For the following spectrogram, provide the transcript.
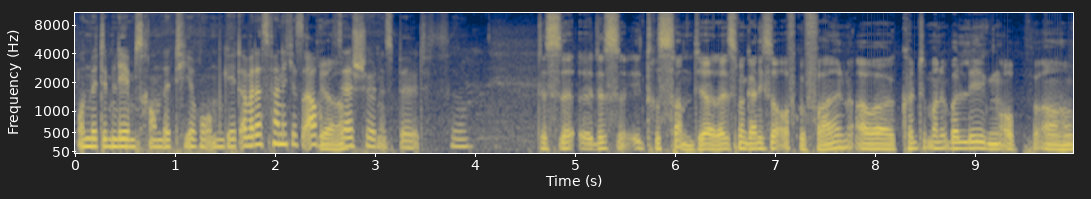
und mit dem Lebensraum der Tiere umgeht. Aber das fand ich ist auch Ja. ein sehr schönes Bild. So. Das, äh, das ist interessant, ja, da ist mir gar nicht so aufgefallen, aber könnte man überlegen, ob, äh,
